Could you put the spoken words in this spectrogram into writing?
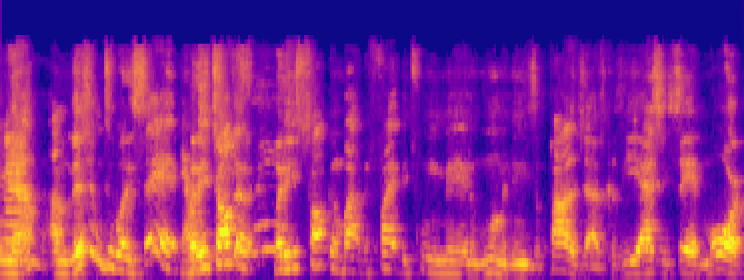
now. I'm listening to what he said, That but he's he talking, but he's talking about the fight between man and woman, and he's apologizing because he actually said more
